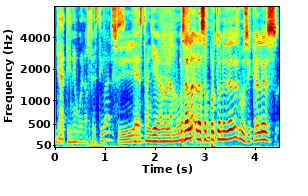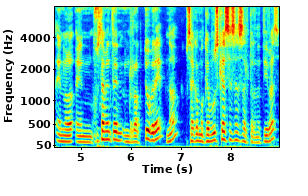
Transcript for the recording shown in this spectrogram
ya tiene buenos festivales. Sí. Ya están llegando la O música. sea, la- las oportunidades musicales en, lo- en justamente en octubre, ¿no? O sea, como que buscas esas alternativas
